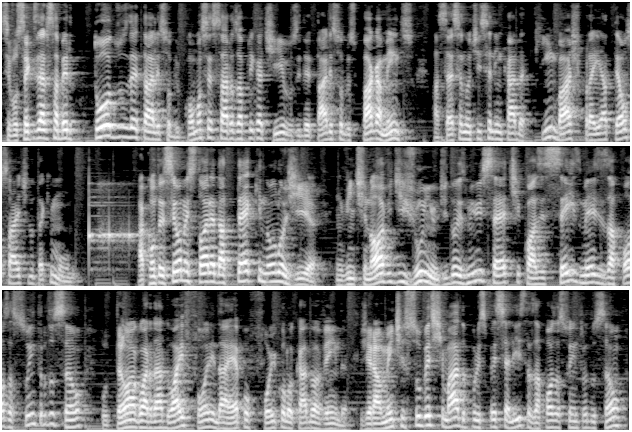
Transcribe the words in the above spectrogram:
Se você quiser saber todos os detalhes sobre como acessar os aplicativos e detalhes sobre os pagamentos, acesse a notícia linkada aqui embaixo para ir até o site do Tecmundo. Aconteceu na história da tecnologia. Em 29 de junho de 2007, quase seis meses após a sua introdução, o tão aguardado iPhone da Apple foi colocado à venda. Geralmente subestimado por especialistas após a sua introdução,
